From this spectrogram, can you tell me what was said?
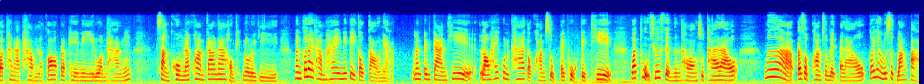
วัฒนธรรม แล้วก็ประเพณีรวมทั้งสังคมและความก้าวหน้าของเทคโนโลยี มันก็เลยทำให้มิติเก่าๆเนี่ยมันเป็นการที่เราให้คุณค่ากับความสุขไปผูกติดที่ วัตถุชื่อเสียงเงินทองสุดท้ายแล้ว เมื่อประสบความสำเร็จไปแล้ว ก็ยังรู้สึกว่างเปล่า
